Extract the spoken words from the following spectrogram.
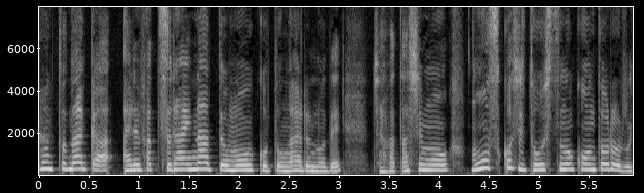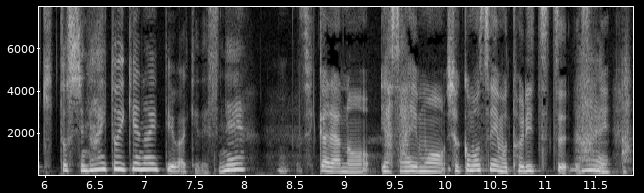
本当なんか、あれは辛いなって思うことがあるので、じゃあ私ももう少し糖質のコントロールきっとしないといけないっていうわけですね。しっかりあの、野菜も食物繊維も取りつつですね、はい、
